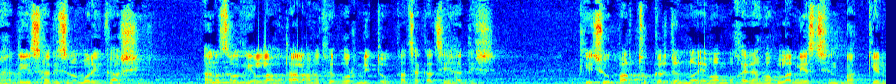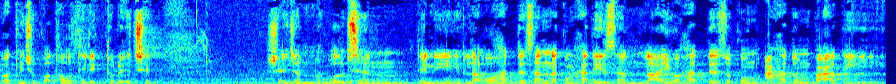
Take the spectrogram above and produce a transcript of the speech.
হাদিস হাদিস নম্বর একাশি। আনাস রাজি আল্লাহ তালতে বর্ণিত কাছাকাছি হাদিস। কিছু পার্থক্যের জন্য ইমাম বখাই রহমাহুল্লাহ নিয়ে এসছেন বাক্যের বা কিছু কথা অতিরিক্ত রয়েছে। সেই জন্য বলছেন তিনি বাদি।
